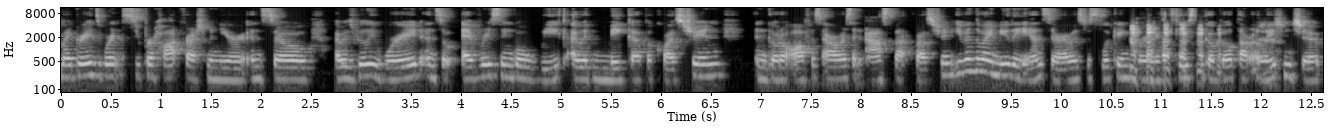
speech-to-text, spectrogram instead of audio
my grades weren't super hot freshman year. And so I was really worried. And so every single week I would make up a question and go to office hours and ask that question, even though I knew the answer. I was just looking for an excuse to go build that relationship.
